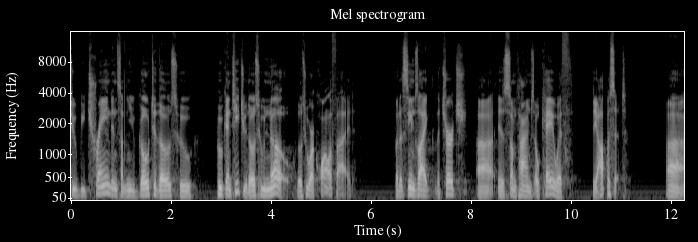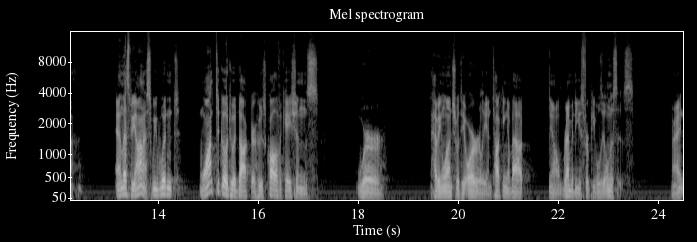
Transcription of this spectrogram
to be trained in something, you go to those who, who can teach you, those who know, those who are qualified. But it seems like the church uh, is sometimes okay with the opposite. Uh, and let's be honest, we wouldn't want to go to a doctor whose qualifications were having lunch with the orderly and talking about you know remedies for people's illnesses right?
